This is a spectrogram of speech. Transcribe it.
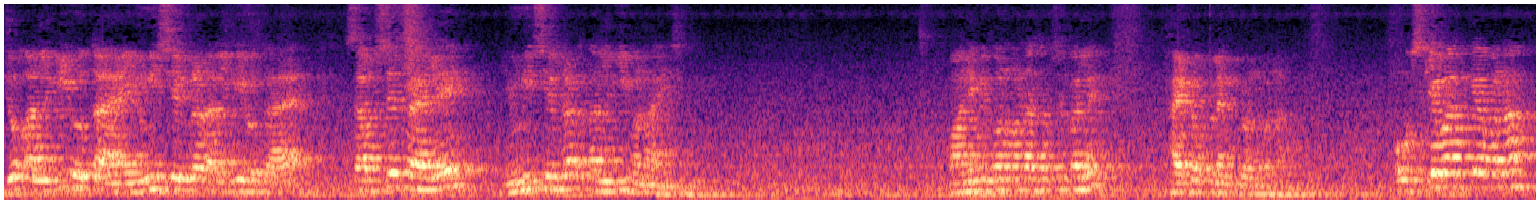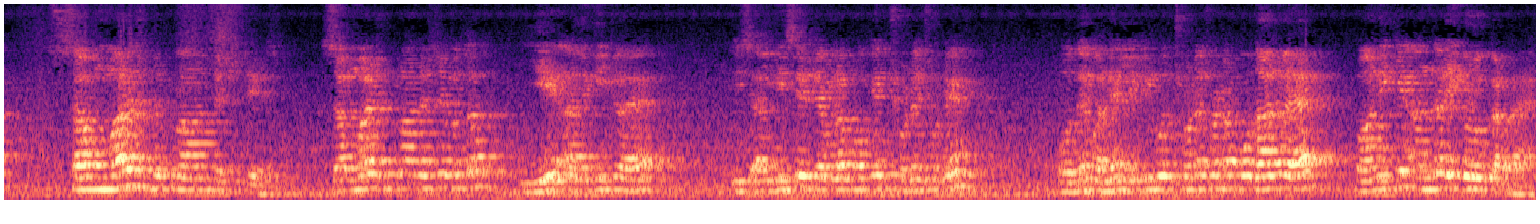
जो अलगी होता है यूनिसेलुलर अलगी होता है, सबसे पहले यूनिसेलुलर अलगी बना इसमें। पानी में कौन बना सबसे पहले? फाइटोप्लैंक्टन बना। उसके बाद क्या बना? Submerged plant stage submerged plant stage मतलब ये अलगी जो है, इस अलगी से डेवलप होकर छोटे छोटे पौधे बने, लेकिन वो छोटा छोटा पौधा जो है, पानी के अंदर ही ग्रो कर रहा है।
